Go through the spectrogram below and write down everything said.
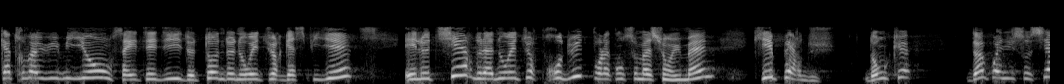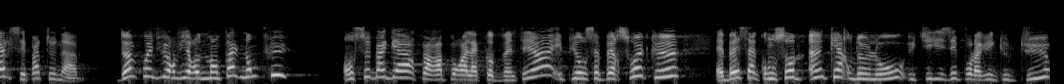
88 millions, ça a été dit, de tonnes de nourriture gaspillée et le tiers de la nourriture produite pour la consommation humaine qui est perdue. Donc, d'un point de vue social, ce n'est pas tenable. D'un point de vue environnemental, non plus. On se bagarre par rapport à la COP 21 et puis on s'aperçoit que eh ben, ça consomme un quart de l'eau utilisée pour l'agriculture,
